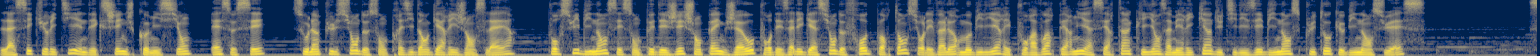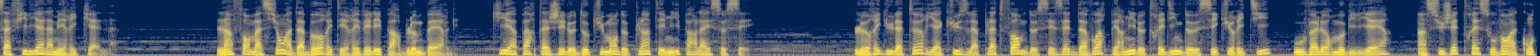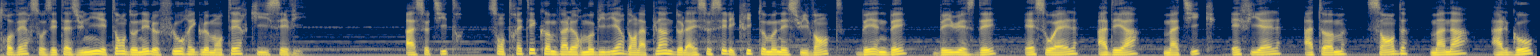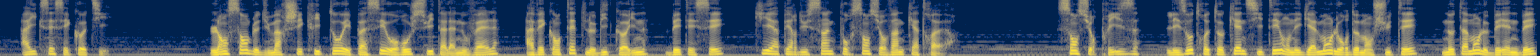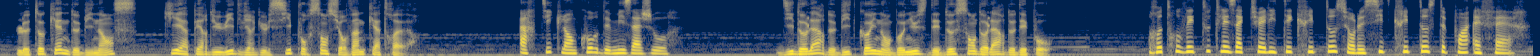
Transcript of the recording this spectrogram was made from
La Security and Exchange Commission, SEC, sous l'impulsion de son président Gary Gensler, poursuit Binance et son PDG Champagne Zhao pour des allégations de fraude portant sur les valeurs mobilières et pour avoir permis à certains clients américains d'utiliser Binance plutôt que Binance US, sa filiale américaine. L'information a d'abord été révélée par Bloomberg, qui a partagé le document de plainte émis par la SEC. Le régulateur y accuse la plateforme de CZ d'avoir permis le trading de security, ou valeurs mobilières, un sujet très souvent à controverse aux États-Unis étant donné le flou réglementaire qui y sévit. À ce titre, sont traités comme valeurs mobilières dans la plainte de la SEC les crypto-monnaies suivantes BNB, BUSD, SOL, ADA, Matic, FIL, Atom, Sand, Mana, Algo, AXS et Coty. L'ensemble du marché crypto est passé au rouge suite à la nouvelle, avec en tête le Bitcoin, BTC, qui a perdu 5% sur 24 heures? Sans surprise, les autres tokens cités ont également lourdement chuté, notamment le BNB, le token de Binance, qui a perdu 8,6% sur 24 heures. Article en cours de mise à jour. 10 dollars de Bitcoin en bonus des 200 dollars de dépôt. Retrouvez toutes les actualités crypto sur le site cryptost.fr.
